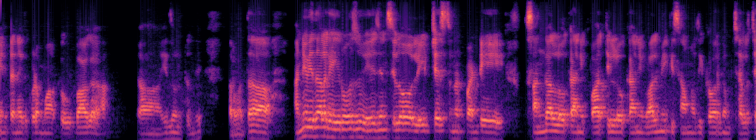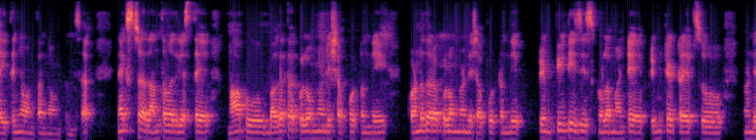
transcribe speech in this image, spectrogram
ఏంటనేది కూడా మాకు బాగా ఇది ఉంటుంది. తర్వాత అన్ని విధాలుగా ఈరోజు ఏజెన్సీలో లీడ్ చేస్తున్నటువంటి సంఘాల్లో కానీ పార్టీల్లో కానీ వాల్మీకి సామాజిక వర్గం చాలా చైతన్యవంతంగా ఉంటుంది సార్. నెక్స్ట్ అదంతా వదిలేస్తే నాకు భగత కులం నుండి సపోర్ట్ ఉంది కొండదొర కులం నుండి సపోర్ట్ ఉంది ప్రిమ్ పీటీజీస్ కులం అంటే ప్రిమిటెడ్ ట్రైబ్స్ నుండి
